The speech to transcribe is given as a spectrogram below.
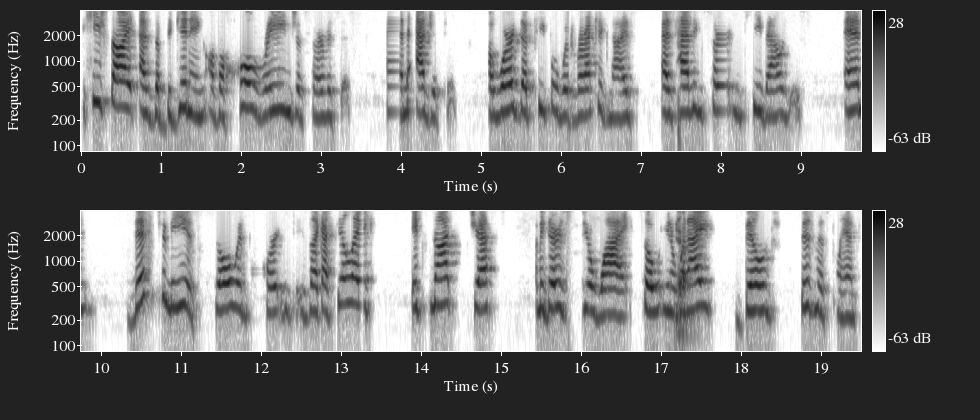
he saw it as the beginning of a whole range of services, an adjective, a word that people would recognize as having certain key values. And this to me is so important. Is like, I feel like it's not just, I mean, there's your why. So, you know, yeah. when I build business plans,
